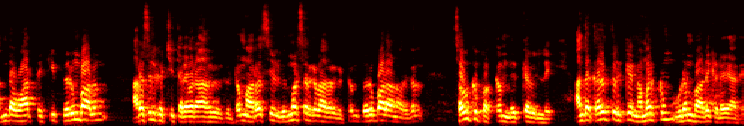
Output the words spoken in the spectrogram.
அந்த வார்த்தைக்கு பெரும்பாலும் அரசியல் கட்சி தலைவராக இருக்கட்டும் அரசியல் விமர்சகர்களாக இருக்கட்டும் பெரும்பாலானவர்கள் சவுக்கு பக்கம் நிற்கவில்லை. அந்த கருத்திற்கு நமக்கும் உடன்பாடு கிடையாது.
